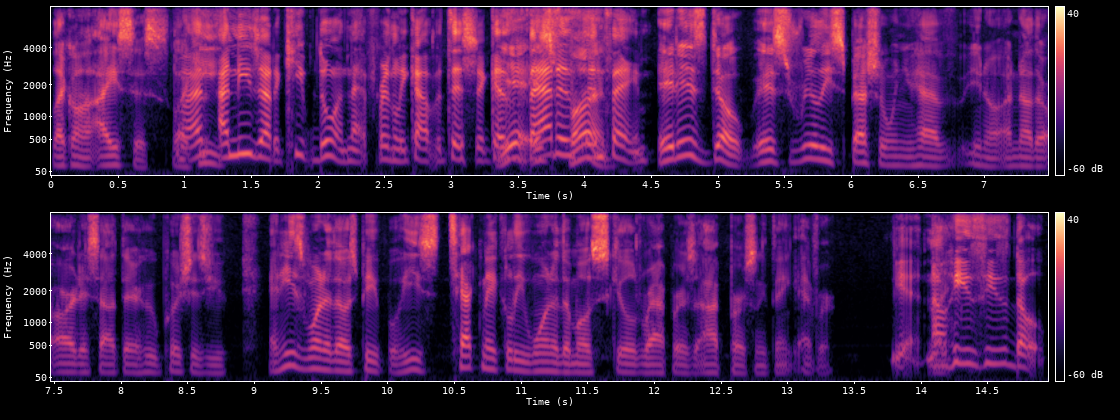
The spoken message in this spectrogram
Like on ISIS, like Well, I, he, I need y'all to keep doing that friendly competition because Yeah, that it's fun. insane. It is dope. It's really special when you have, you know, another artist out there who pushes you. And he's one of those people. He's technically one of the most skilled rappers I personally think ever. Yeah, no, Like- he's he's dope.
